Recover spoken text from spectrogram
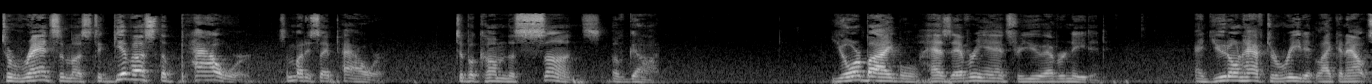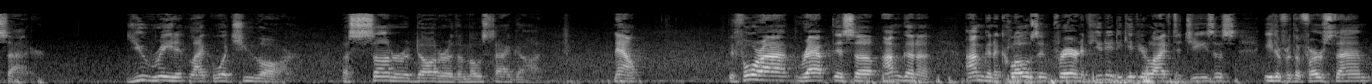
to ransom us, to give us the power. Somebody say power to become the sons of God. Your Bible has every answer you ever needed. And you don't have to read it like an outsider. You read it like what you are a son or a daughter of the Most High God. Now, before I wrap this up, I'm gonna I'm gonna close in prayer. And if you need to give your life to Jesus, either for the first time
